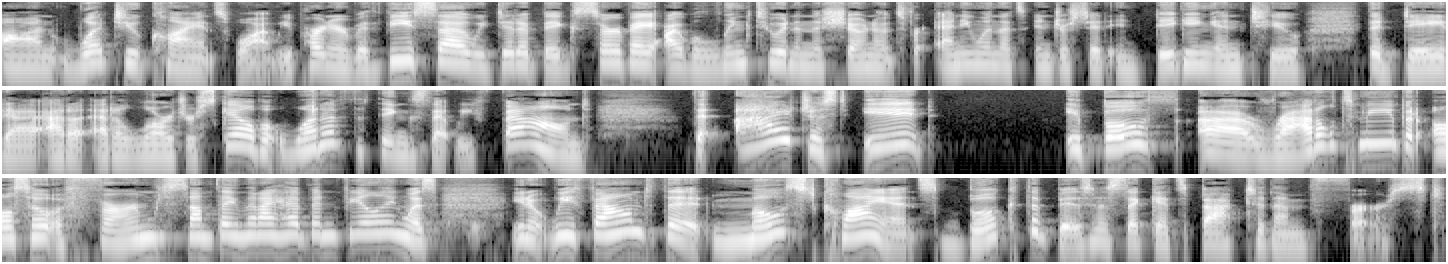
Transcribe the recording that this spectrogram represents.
on what do clients want. We partnered with Visa, we did a big survey. I will link to it in the show notes for anyone that's interested in digging into the data at a, at a larger scale. But one of the things that we found that I just, it, it both uh, rattled me, but also affirmed something that I had been feeling was, you know, we found that most clients book the business that gets back to them first,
